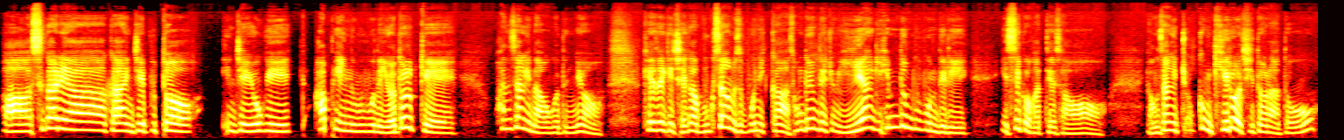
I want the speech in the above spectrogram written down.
아, 스가랴가 이제부터 이제 여기 앞에 있는 부분에 8개 환상이 나오거든요. 그래서 이게 제가 묵상하면서 보니까 성도님들이 좀 이해하기 힘든 부분들이 있을 것 같아서 영상이 조금 길어지더라도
